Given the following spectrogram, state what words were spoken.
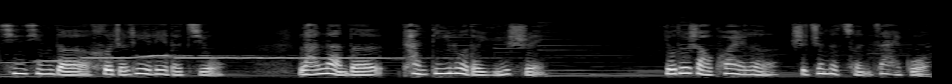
轻轻地喝着烈烈的酒，懒懒地看滴落的雨水。有多少快乐是真的存在过，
